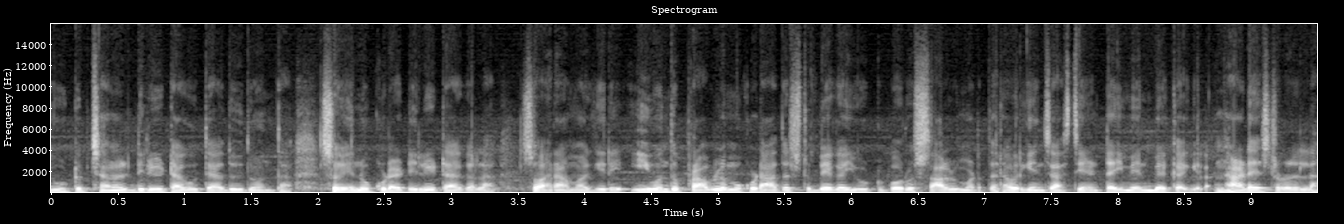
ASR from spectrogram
ಯೂಟ್ಯೂಬ್ ಚಾನಲ್ ಡಿಲೀಟ್ ಆಗುತ್ತೆ, ಅದು ಇದು ಅಂತ. ಸೊ ಏನೂ ಕೂಡ ಡಿಲೀಟ್ ಆಗಲ್ಲ. ಸೊ ಆರಾಮಾಗಿರಿ. ಈ ಒಂದು ಪ್ರಾಬ್ಲಮ್ಮು ಕೂಡ ಆದಷ್ಟು ಬೇಗ ಯೂಟ್ಯೂಬ್ ಅವರು ಸಾಲ್ವ್ ಮಾಡ್ತಾರೆ. ಅವ್ರಿಗೇನು ಜಾಸ್ತಿ ಏನು ಟೈಮ್ ಏನು ಬೇಕಾಗಿಲ್ಲ. ನಾಳೆ ಅಷ್ಟರಲ್ಲ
